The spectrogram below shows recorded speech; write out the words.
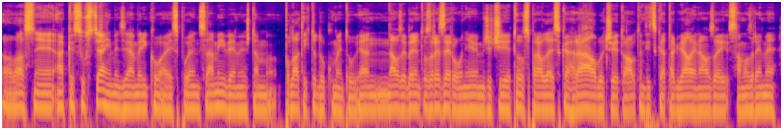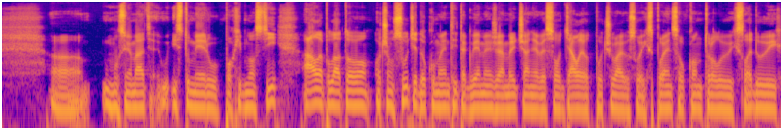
vlastne aké sú vzťahy medzi Amerikou a jej spojencami. Vieme, že tam podľa týchto dokumentov, ja naozaj beriem to z rezervou, neviem, že či je to spravodajská hra, alebo či je to autentická a tak ďalej. Naozaj samozrejme uh, musíme mať istú mieru pochybností, ale podľa toho, o čom sú tie dokumenty, tak vieme, že Američania veselo ďalej odpočúvajú svojich spojencov, kontrolujú ich, sledujú ich,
